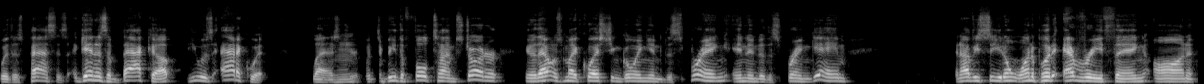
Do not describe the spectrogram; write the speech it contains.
with his passes. Again, as a backup, he was adequate last mm-hmm. year, but to be the full time starter, you know, that was my question going into the spring and into the spring game. And obviously, you don't want to put everything on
